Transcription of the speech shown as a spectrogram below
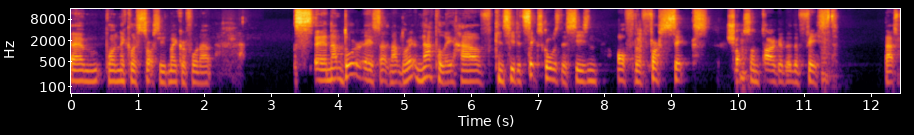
Um, while Nicholas sorts his microphone out. Uh, Napdor, uh, Napdor, Napoli have conceded six goals this season off their first six shots on target that they've faced. That's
